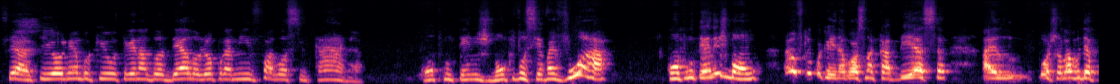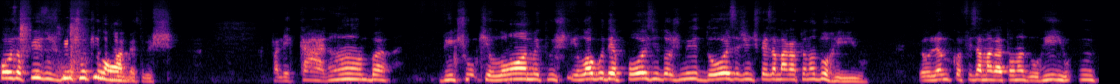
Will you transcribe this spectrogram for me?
Certo? E eu lembro que o treinador dela olhou para mim e falou assim: Cara, compra um tênis bom que você vai voar. Compra um tênis bom. Aí eu fiquei com aquele negócio na cabeça. Aí, poxa, logo depois eu fiz os 21 quilômetros. Falei, caramba, 21 quilômetros. E logo depois, em 2002, a gente fez a Maratona do Rio. Eu lembro que eu fiz a maratona do Rio em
